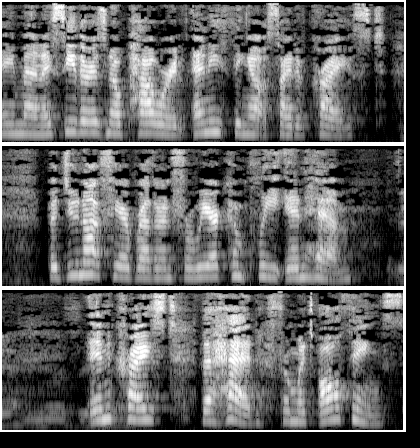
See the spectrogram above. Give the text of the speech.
Amen. I see there is no power in anything outside of Christ. But do not fear, brethren, for we are complete in him. In Christ, the head, from which all things,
